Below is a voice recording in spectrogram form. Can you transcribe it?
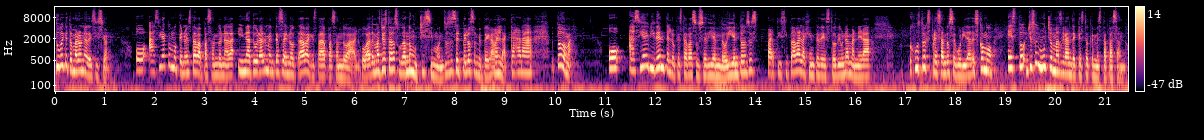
tuve que tomar una decisión. O hacía como que no estaba pasando nada y naturalmente se notaba que estaba pasando algo. Además yo estaba sudando muchísimo, entonces el pelo se me pegaba en la cara, todo mal. O hacía evidente lo que estaba sucediendo y entonces participaba la gente de esto de una manera justo expresando seguridad. Es como, esto, yo soy mucho más grande que esto que me está pasando.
